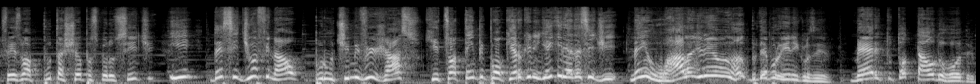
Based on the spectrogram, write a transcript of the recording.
fez uma puta champions pelo City e decidiu a final por um time virjaço, que só tem pipoqueiro que ninguém queria decidir. Nem o Haaland, nem o De Bruyne, inclusive. Mérito total do Rodri.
